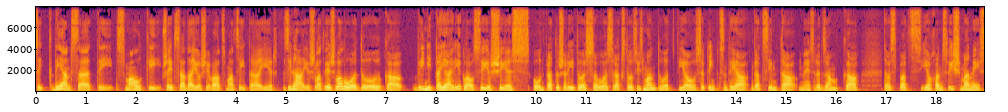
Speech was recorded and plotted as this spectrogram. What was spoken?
cik niansēti, smalki šeit strādājošie vācu mācītāji ir zinājuši latviešu valodu, kā viņi tajā ir ieklausījušies un pratuši arī tos savos rakstos izmantot. Jau 17. gadsimtā mēs redzam, ka Tas pats Johans Višmanis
